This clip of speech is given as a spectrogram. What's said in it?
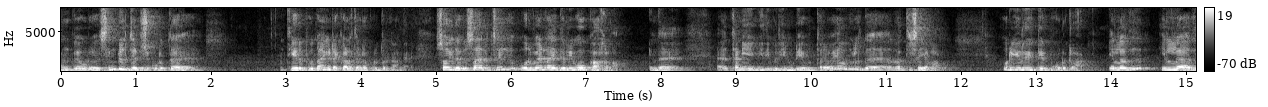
அங்கே ஒரு சிங்கிள் ஜட்ஜ் கொடுத்த தீர்ப்பு தான் இடைக்கால தடை கொடுத்துருக்காங்க. ஸோ இதை விசாரித்து ஒருவேளை இது ரிவோக் ஆகலாம். இந்த தனி நீதிபதியினுடைய உத்தரவை அவங்களுக்கு ரத்து செய்யலாம். ஒரு இறுதி தீர்ப்பு கொடுக்கலாம். இல்லது இல்லை அது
